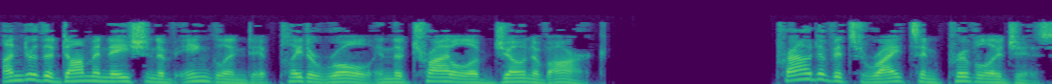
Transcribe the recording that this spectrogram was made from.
Under the domination of England it played a role in the trial of Joan of Arc. Proud of its rights and privileges,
